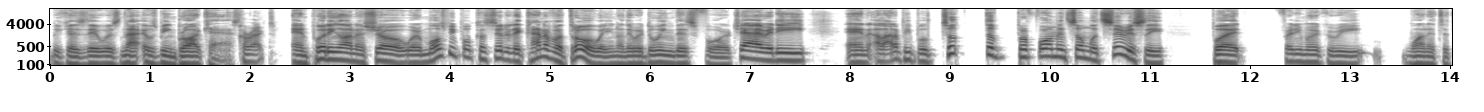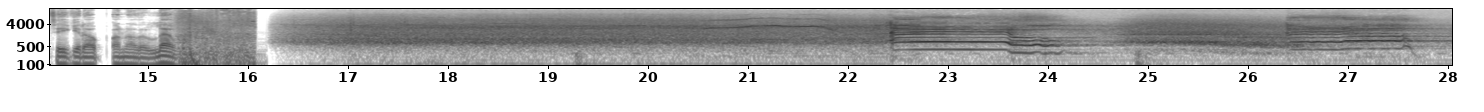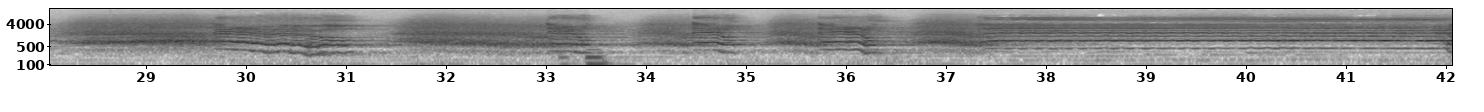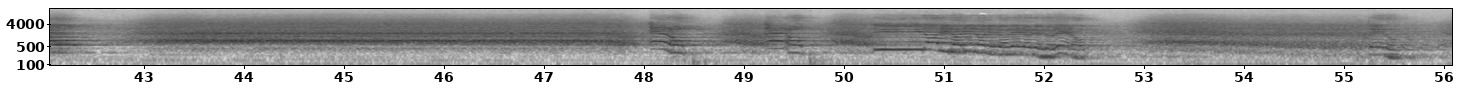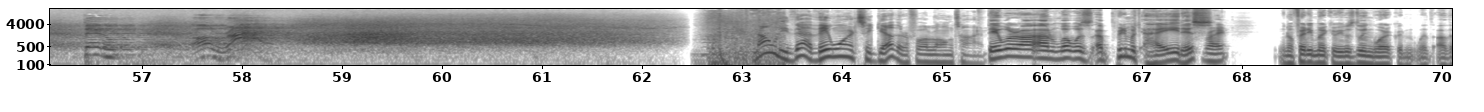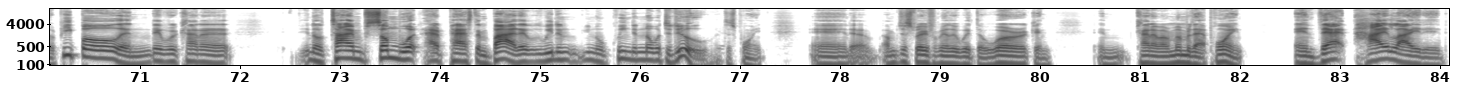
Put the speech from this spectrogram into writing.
because there was not it was being broadcast Correct. and putting on a show where most people considered it kind of a throwaway. You know, they were doing this for charity, and a lot of people took the performance somewhat seriously, but Freddie Mercury wanted to take it up another level. Not only that, they weren't together for a long time. They were on what was a pretty much a hiatus. Right. You know, Freddie Mercury was doing work with, with other people, and they were kind of, you know, time somewhat had passed them by. They, we didn't, you know, Queen didn't know what to do at this point. And uh, I'm just very familiar with their work, and and kind of I remember that point, and that highlighted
